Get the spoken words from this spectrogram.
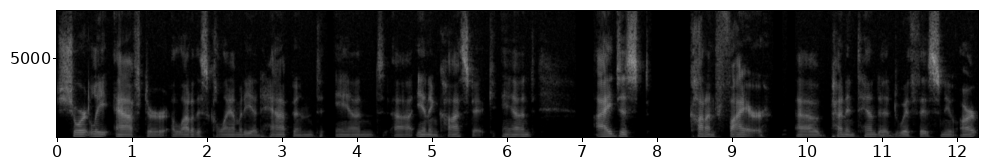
shortly after a lot of this calamity had happened and uh, in encaustic and i just caught on fire uh, pun intended with this new art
